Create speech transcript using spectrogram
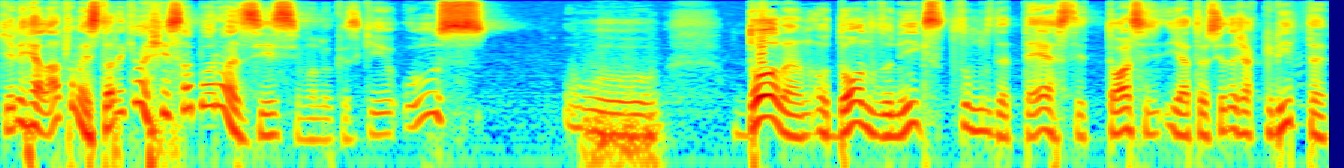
que ele relata uma história que eu achei saborosíssima, Lucas, que os o Dolan, o dono do Knicks, todo mundo detesta e torce e a torcida já grita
